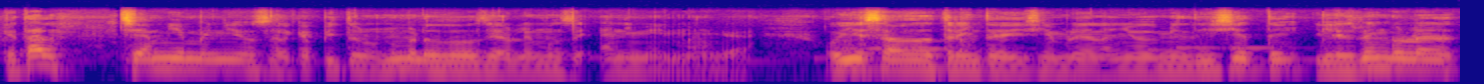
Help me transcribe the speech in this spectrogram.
¿Qué tal? Sean bienvenidos al capítulo número 2 de Hablemos de Anime y Manga. Hoy es sábado 30 de diciembre del año 2017 y les vengo a hablar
